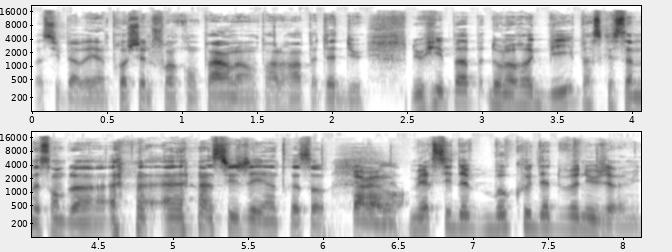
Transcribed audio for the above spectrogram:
Bah, super bien. La prochaine fois qu'on parle, on parlera peut-être du, du hip-hop dans le rugby parce que ça me semble un, un sujet intéressant. Carrément. Merci de, beaucoup d'être venu, Jérémy.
